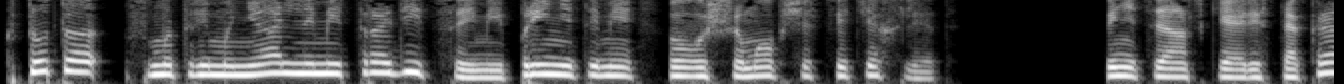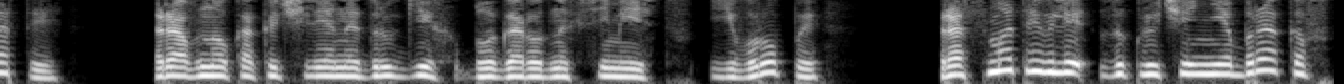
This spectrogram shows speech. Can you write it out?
кто-то с матримониальными традициями, принятыми в высшем обществе тех лет. Венецианские аристократы, равно как и члены других благородных семейств Европы, рассматривали заключение браков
